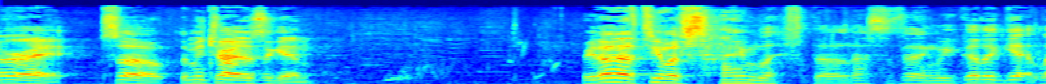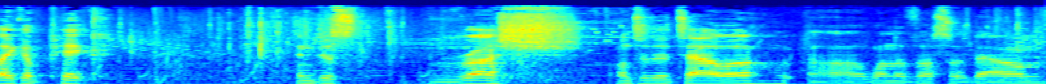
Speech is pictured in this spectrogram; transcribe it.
Alright, so, let me try this again. We don't have too much time left, though. That's the thing. We've got to get, like, a pick and just rush onto the tower. Uh, one of us are down.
